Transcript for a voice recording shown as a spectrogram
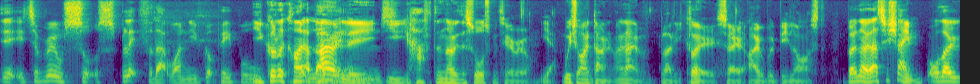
it's a real sort of split for that one you've got people You've got to kind of apparently and- you have to know the source material. Yeah. which I don't. I don't have a bloody clue, so I would be lost. But no, that's a shame. Although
